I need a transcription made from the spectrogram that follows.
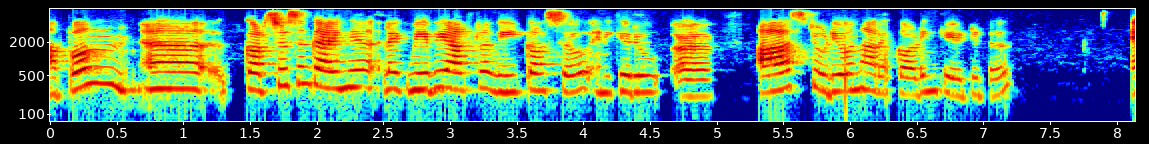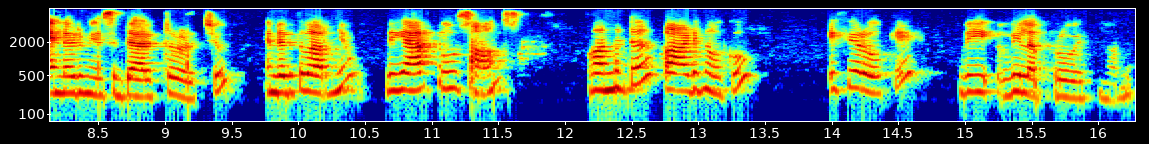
അപ്പം കുറച്ച് ദിവസം കഴിഞ്ഞ് like maybe after week or so എനിക്കൊരു ആ സ്റ്റുഡിയോ ആ റെക്കോർഡിംഗ് കേട്ടിട്ട് എന്നെ ഒരു മ്യൂസിക് ഡയറക്ടർ വിളിച്ചു. എന്റെ അടുത്ത് പറഞ്ഞു വി ഹാവ് ടു സോങ്സ് വന്നിട്ട് പാടി നോക്കൂ. If you okay we will approve it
